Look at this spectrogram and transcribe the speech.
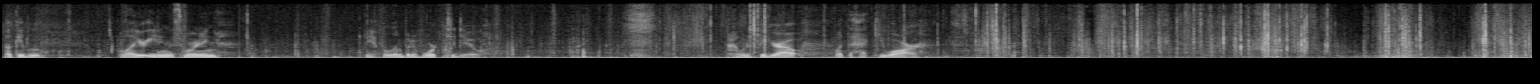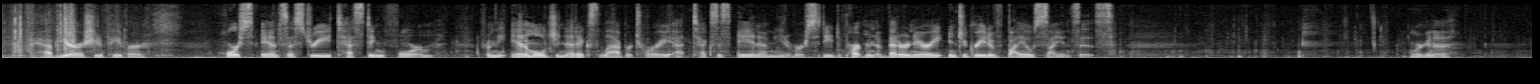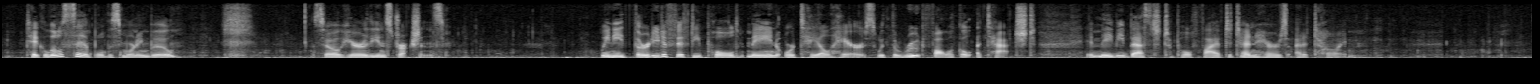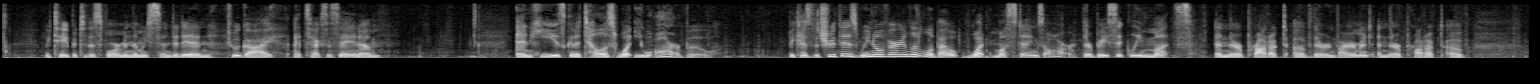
Okay, Boo. While you're eating this morning, we have a little bit of work to do. I want to figure out what the heck you are. I have here a sheet of paper horse ancestry testing form from the Animal Genetics Laboratory at Texas A&M University Department of Veterinary Integrative Biosciences. We're going to take a little sample this morning, Boo. So here are the instructions. We need 30 to 50 pulled mane or tail hairs with the root follicle attached. It may be best to pull 5 to 10 hairs at a time. We tape it to this form and then we send it in to a guy at Texas A&M and he is going to tell us what you are, Boo. Because the truth is, we know very little about what Mustangs are. They're basically mutts, and they're a product of their environment, and they're a product of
